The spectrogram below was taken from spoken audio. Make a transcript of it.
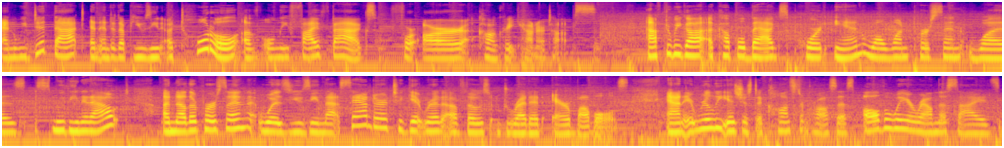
And we did that and ended up using a total of only five bags for our concrete countertops. After we got a couple bags poured in while one person was smoothing it out, Another person was using that sander to get rid of those dreaded air bubbles. And it really is just a constant process all the way around the sides,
